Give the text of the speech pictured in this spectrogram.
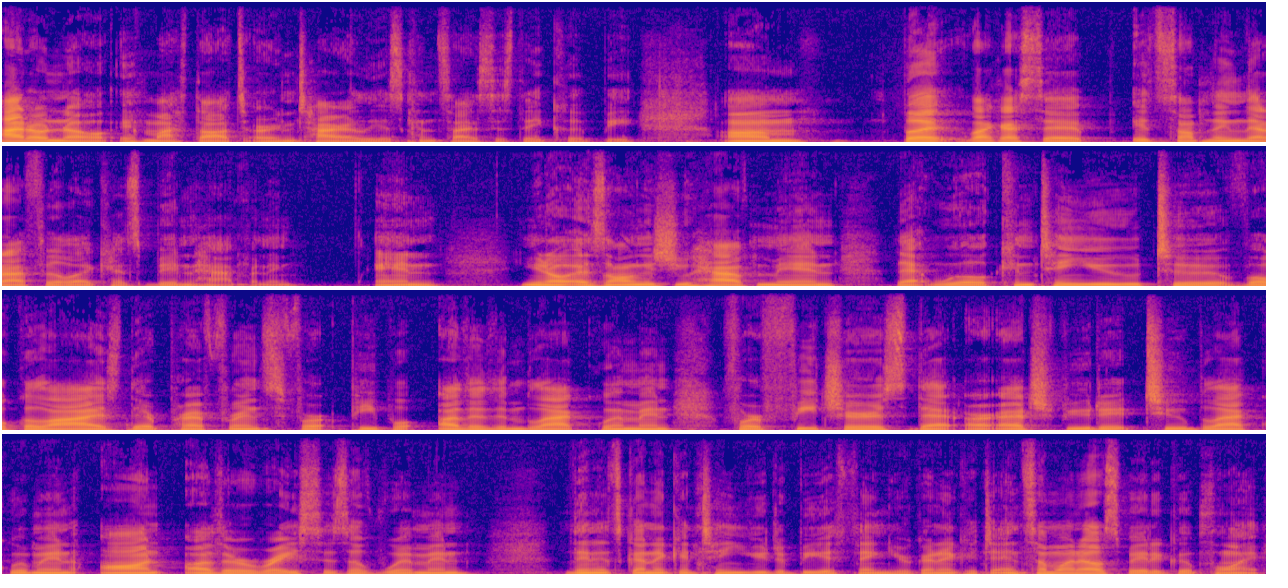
I don't know if my thoughts are entirely as concise as they could be. Um, but like I said, it's something that I feel like has been happening. And, you know, as long as you have men that will continue to vocalize their preference for people other than black women, for features that are attributed to black women on other races of women, then it's going to continue to be a thing. You're going to get and someone else made a good point.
